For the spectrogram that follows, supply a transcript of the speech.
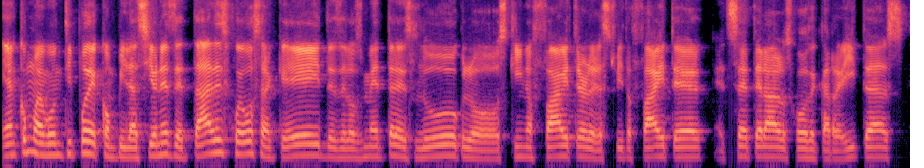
tenían como algún tipo de compilaciones de tales juegos arcade, desde los Metal Slug, los King of Fighter, el Street of Fighter, etcétera, los juegos de carreritas.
